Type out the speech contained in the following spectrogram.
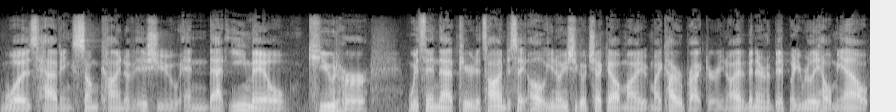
was having some kind of issue, and that email cued her within that period of time to say, "Oh, you know, you should go check out my my chiropractor. You know, I haven't been there in a bit, but he really helped me out."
